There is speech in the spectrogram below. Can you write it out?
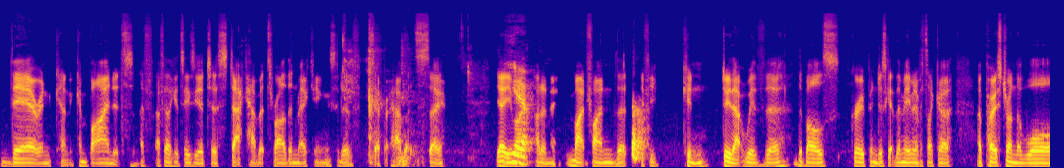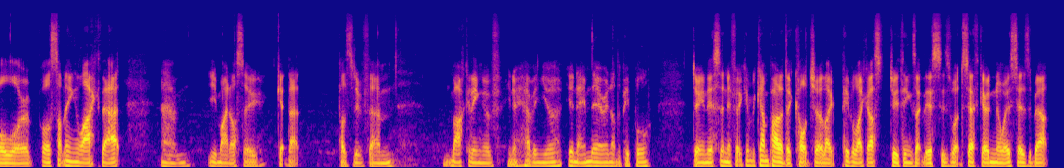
there and kind of combined, it's I, feel like it's easier to stack habits rather than making sort of separate habits. So yeah, you yeah. might I don't know might find that if you can do that with the the bowls group and just get them even if it's like a, a poster on the wall or or something like that, um, you might also get that positive um, marketing of you know having your your name there and other people doing this and if it can become part of the culture like people like us do things like this is what seth godin always says about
